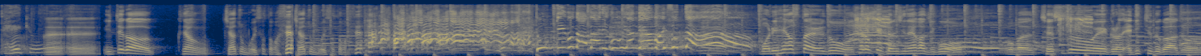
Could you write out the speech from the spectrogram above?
대교. 예, 예. 이때가 그냥 제가 좀 멋있었던 것 같아요 제가 좀 멋있었던 것 같아요 토끼고 나발이고 그냥 내가 멋있었다. 머리 헤어스타일도 새롭게 변신해가지고 뭔가 제 스스로의 그런 attitude가 좀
